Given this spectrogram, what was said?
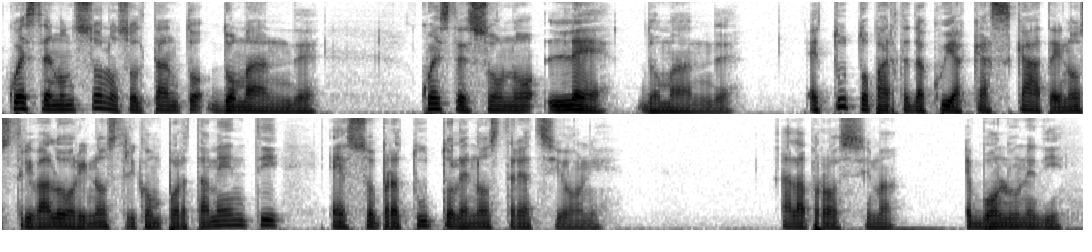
Queste non sono soltanto domande, queste sono le domande. E tutto parte da qui a cascata i nostri valori, i nostri comportamenti e soprattutto le nostre azioni. Alla prossima e buon lunedì.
